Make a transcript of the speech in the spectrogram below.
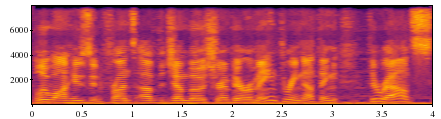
Blue Wahoos in front of the Jumbo Shrimp. It remained 3 0 throughout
